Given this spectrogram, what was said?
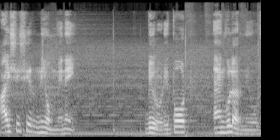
আইসিসির নিয়ম মেনেই। ব্যুরো রিপোর্ট অ্যাঙ্গুলার নিউজ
